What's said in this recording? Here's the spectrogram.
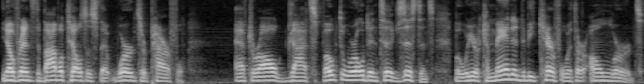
You know, friends, the Bible tells us that words are powerful. After all, God spoke the world into existence, but we are commanded to be careful with our own words.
